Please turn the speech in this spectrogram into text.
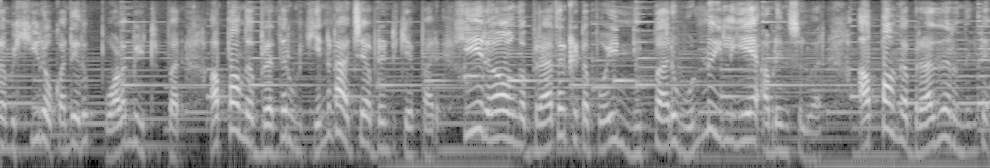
நம்ம ஹீரோ உட்காந்து ஏதோ புலம்பிட்டு இருப்பார். அப்போ அவங்க பிரதர் உனக்கு என்னடா ஆச்சு அப்படின்ட்டு கேட்பாரு. ஹீரோ அவங்க பிரதர் கிட்ட போய் நிற்பாரு ஒன்றும் இல்லையே அப்படின்னு சொல்லுவார். அப்போ அவங்க பிரதர் இருந்துக்கிட்டு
